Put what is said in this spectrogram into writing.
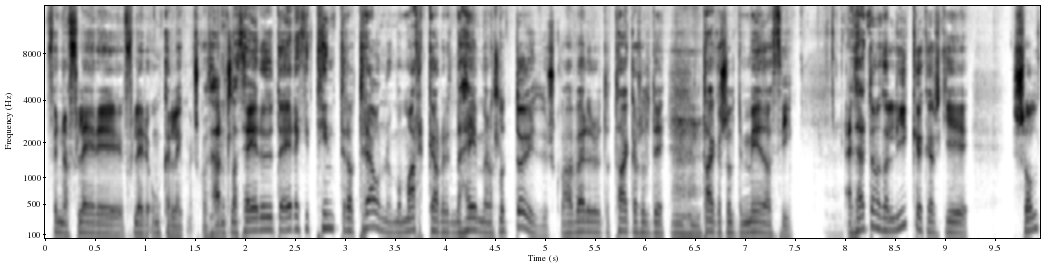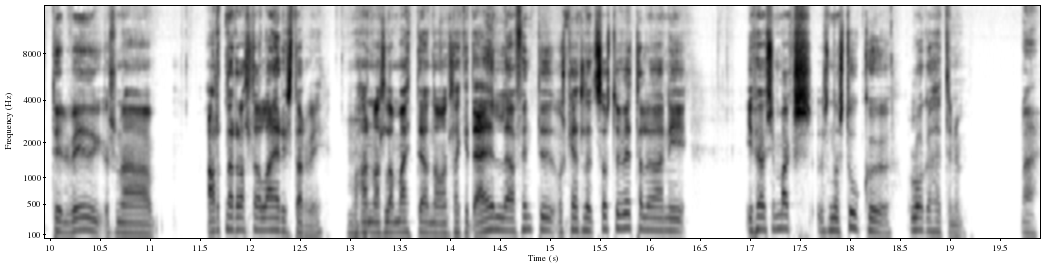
finna fleiri, fleiri ungar leikmenn sko. það er náttúrulega þeir auðvitað er ekki tindir á trjánum og markar heim er náttúrulega dauður sko. það verður auðvitað að taka svolítið, taka svolítið með á því. En þetta er náttúrulega líka kannski svolítið við svona Arnar er alltaf að læra í starfi og hann alltaf mætti að ná alltaf ekkert eðlega fyndið og skemmtilegt. Sástu viðtalið hann í, í Pepsi Max svona stúku loka þettinum Nei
